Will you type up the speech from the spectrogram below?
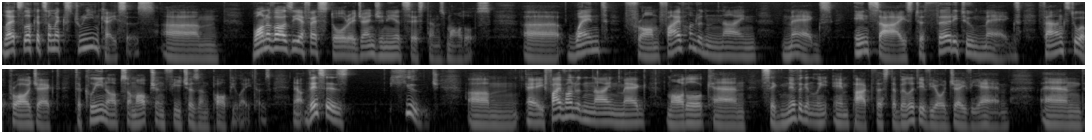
let's look at some extreme cases. Um, one of our ZFS storage engineered systems models uh, went from 509 megs in size to 32 megs thanks to a project to clean up some option features and populators. Now, this is huge. Um, a 509 meg model can significantly impact the stability of your JVM. And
